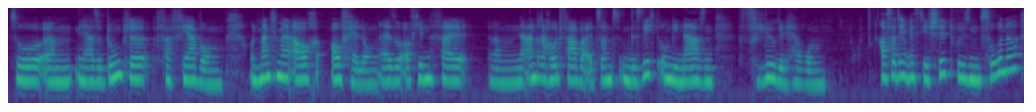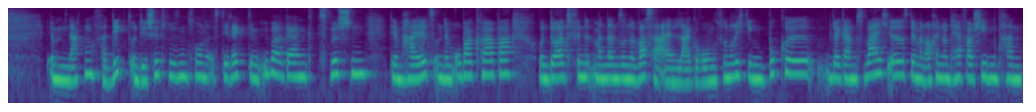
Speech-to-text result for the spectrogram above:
so, ähm, ja, so dunkle Verfärbungen und manchmal auch Aufhellungen. Also auf jeden Fall ähm, eine andere Hautfarbe als sonst im Gesicht um die Nasenflügel herum. Außerdem ist die Schilddrüsenzone im Nacken verdickt und die Schilddrüsenzone ist direkt im Übergang zwischen dem Hals und dem Oberkörper und dort findet man dann so eine Wassereinlagerung, so einen richtigen Buckel, der ganz weich ist, den man auch hin und her verschieben kann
